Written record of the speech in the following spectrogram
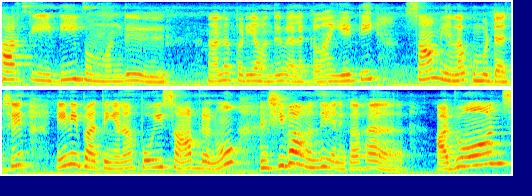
கார்த்தி தீபம் வந்து நல்லபடியாக வந்து விளக்கெல்லாம் ஏற்றி சாமியெல்லாம் கும்பிட்டாச்சு. இனி பார்த்தீங்கன்னா போய் சாப்பிடணும். சிவா வந்து எனக்காக அட்வான்ஸ்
